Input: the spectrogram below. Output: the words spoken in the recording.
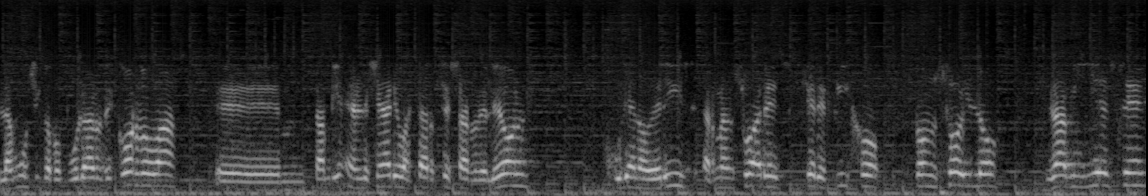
la música popular de Córdoba. también en el escenario va a estar César de León, Juliano Beriz, Hernán Suárez, Jerez Fijo, Don Zoilo, Gaby Yese,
